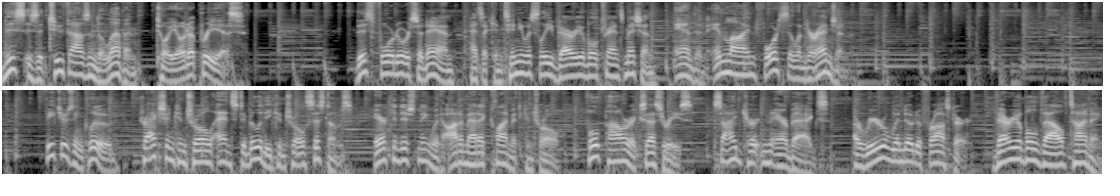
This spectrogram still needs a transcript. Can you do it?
This is a 2011 Toyota Prius. This four-door sedan has a continuously variable transmission and an inline four-cylinder engine. Features include traction control and stability control systems, air conditioning with automatic climate control, full power accessories, side curtain airbags, a rear window defroster, variable valve timing,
